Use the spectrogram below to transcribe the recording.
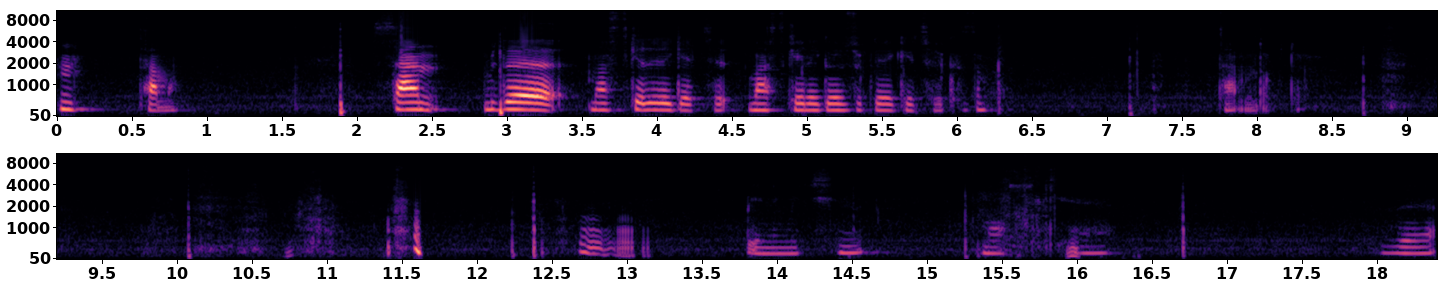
Hı, tamam. Sen bir de maskeleri getir, maskeyle gözlükleri getir kızım. Tamam doktor. İçin maske ve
